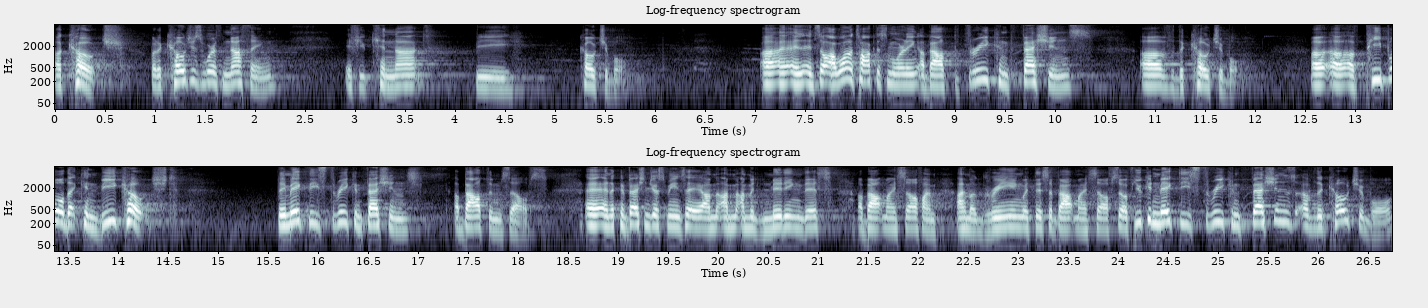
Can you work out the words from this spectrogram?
a coach. But a coach is worth nothing if you cannot be coachable. Uh, and, and, so I want to talk this morning about the three confessions of the coachable, uh, of people that can be coached. They make these three confessions about themselves. And a confession just means, hey, I'm, I'm, I'm, admitting this about myself. I'm, I'm agreeing with this about myself. So if you can make these three confessions of the coachable,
